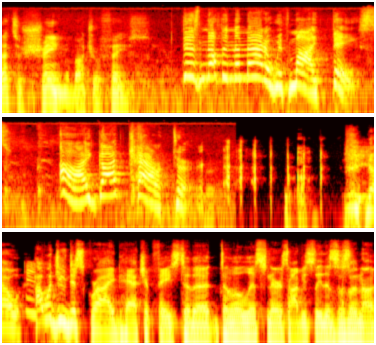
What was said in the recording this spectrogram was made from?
that's a shame about your face. There's nothing the matter with my face. I got character. Now, how would you describe Hatchet Face to the to the listeners? Obviously, this isn't a,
